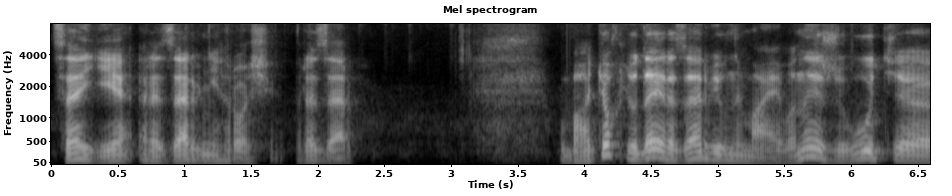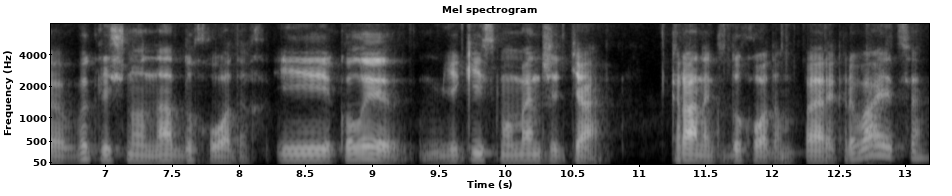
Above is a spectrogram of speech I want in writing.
Це є резервні гроші. Резерв. У багатьох людей резервів немає. Вони живуть е, виключно на доходах. І коли в якийсь момент життя краник з доходом перекривається,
